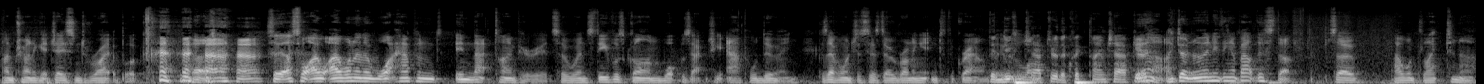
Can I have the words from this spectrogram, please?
I'm trying to get Jason to write a book. Uh, so that's why I, I want to know what happened in that time period. So when Steve was gone, what was actually Apple doing? Because everyone just says they're running it into the ground. The But it was a Newton long- chapter, the QuickTime chapter. Yeah, I don't know anything about this stuff. So I would like to know.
